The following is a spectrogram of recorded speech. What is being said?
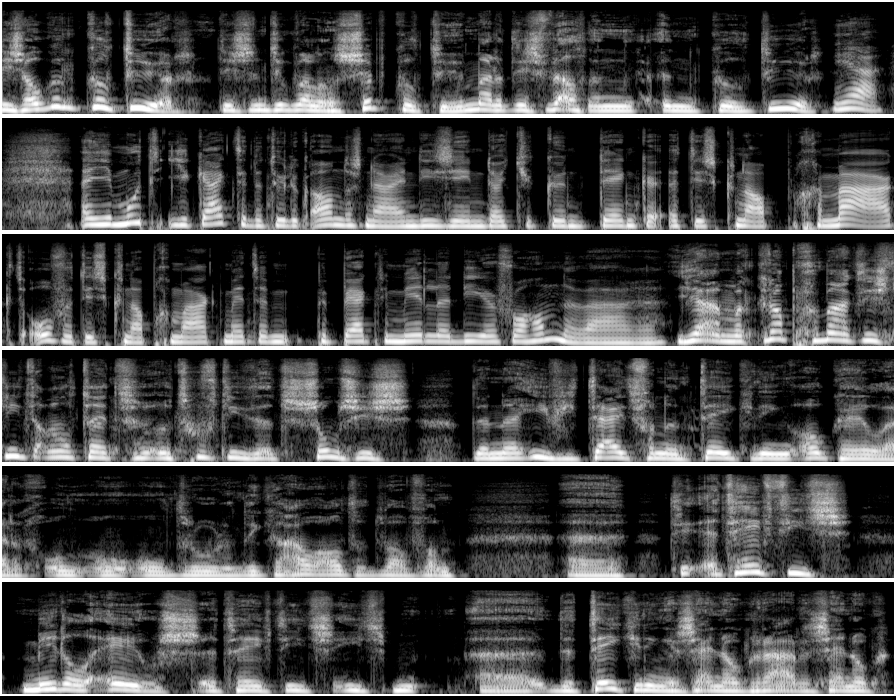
het is ook een cultuur. Het is natuurlijk wel een subcultuur, maar het is wel een, een cultuur. Ja, en je, moet, je kijkt er natuurlijk anders naar in die zin dat je kunt denken: het is knap gemaakt, of het is knap gemaakt met de beperkte middelen die er voorhanden waren. Ja, maar knap gemaakt is niet altijd. Het hoeft niet. Het, soms is de naïviteit van een tekening ook heel erg on, ontroerend. Ik hou altijd wel van. Uh, het heeft iets middeleeuws. Het heeft iets. iets uh, de tekeningen zijn ook raar. Het zijn ook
